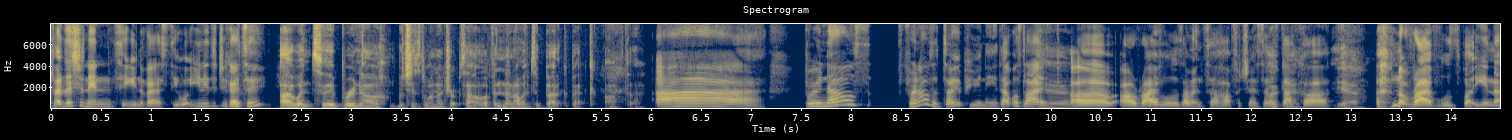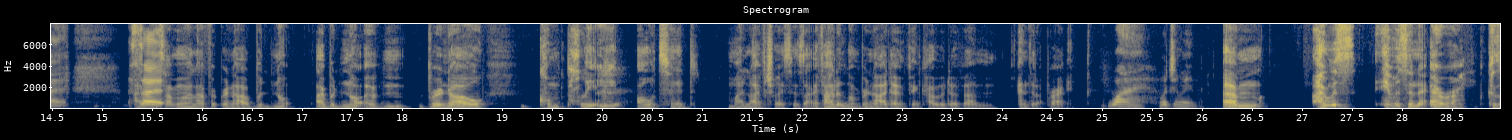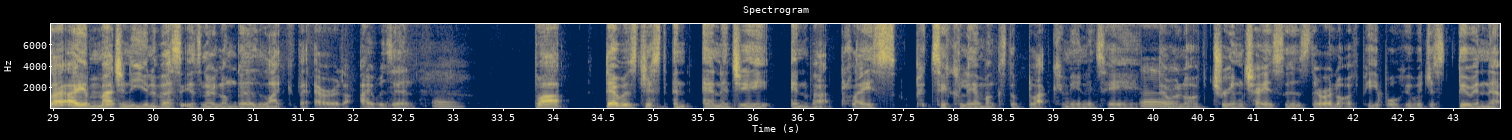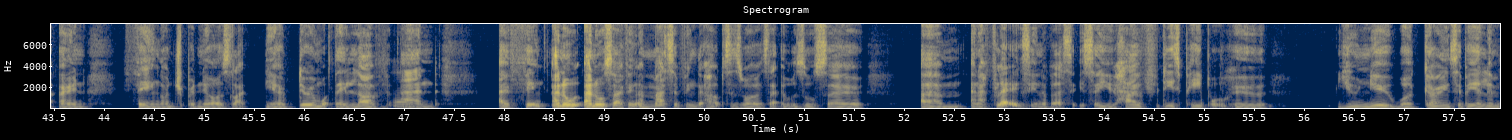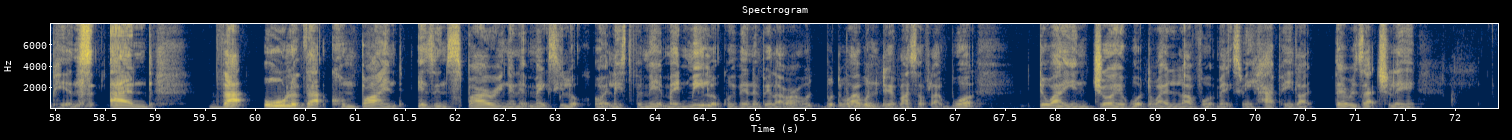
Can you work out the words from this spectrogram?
transitioning to university, what uni did you go to? i went to brunel which is the one i dropped out of and then i went to birkbeck after Ah, Brunel's Brunel's a dope uni. That was like Yeah. uh, our rivals. I went to Hertfordshire, so it was Okay. like our yeah not rivals, but you know. I So had the time of my life at Brunel. I would not. I would not have. Brunel completely altered my life choices. Like if I hadn't gone Brunel, I don't think I would have um, ended up writing. Why? What do you mean? Um, I was. It was an era because I, I imagine the university is no longer like the era that I was in. Mm. But there was just an energy in that place, particularly amongst the black community. There were a mm. lot of dream chasers. There were a lot of people who were just doing their own thing, entrepreneurs, like, you know, doing what they love. Mm. And I think, and and also I think a massive thing that helps as well is that it was also um, an athletics university. So you have these people who you knew were going to be Olympians, and that all of that combined is inspiring, and it makes you look, or at least for me, it made me look within and be like, oh, what, what do I want to do with myself? Like, what do I enjoy? What do I love? What makes me happy? Like, there is actually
